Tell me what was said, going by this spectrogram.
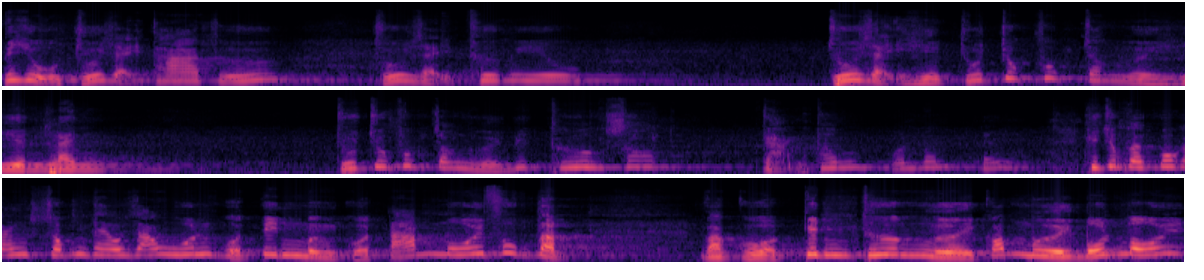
ví dụ chúa dạy tha thứ, chúa dạy thương yêu, chúa dạy hiền chúa chúc phúc cho người hiền lành, chúa chúc phúc cho người biết thương xót, cảm thông, vân vân. Khi chúng ta cố gắng sống theo giáo huấn của tin mừng của tám mối phúc tập và của kinh thương người có 14 mối,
